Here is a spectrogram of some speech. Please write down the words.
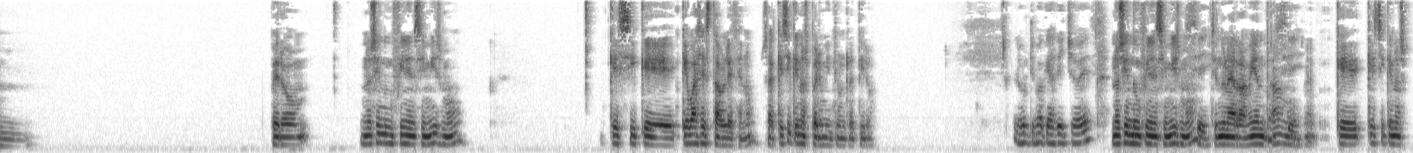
Mm. Pero no siendo un fin en sí mismo, ¿qué sí que, qué base establece, no? O sea, ¿qué sí que nos permite un retiro? Lo último que has dicho es, No siendo un fin en sí mismo, Sí. siendo una herramienta, ¿no? ¿Qué, qué sí que nos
